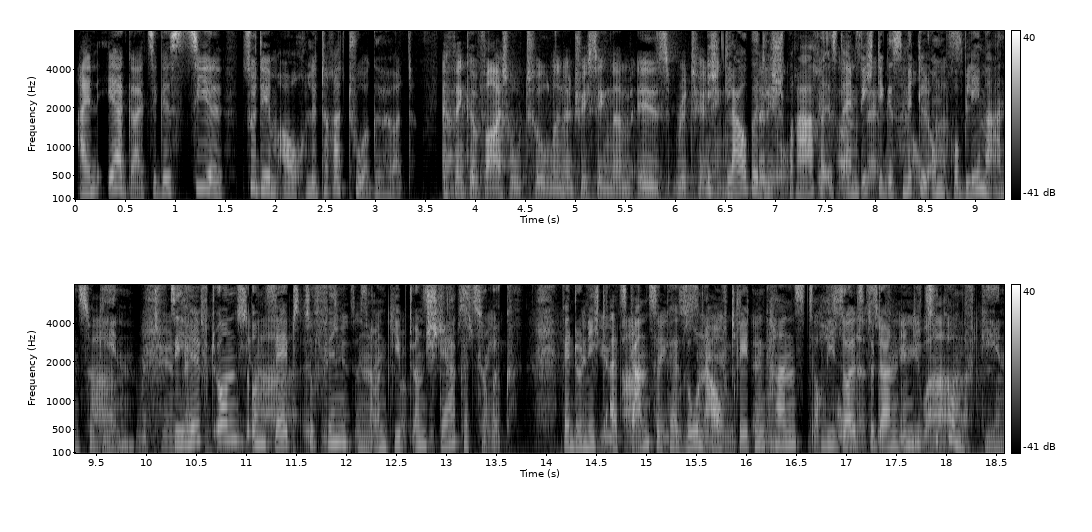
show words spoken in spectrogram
Ein ehrgeiziges Ziel, zu dem auch Literatur gehört. Ich glaube, die Sprache ist ein wichtiges Mittel, um Probleme anzugehen. Sie hilft uns, uns selbst zu finden und gibt uns Stärke zurück. Wenn du nicht als ganze Person auftreten kannst, wie sollst du dann in die Zukunft gehen?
